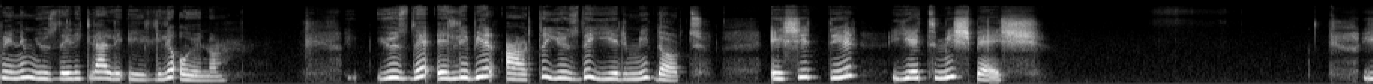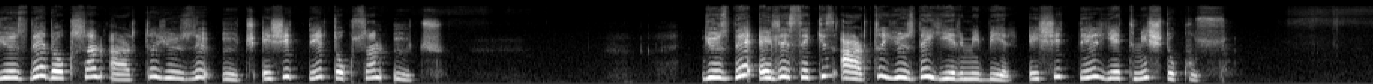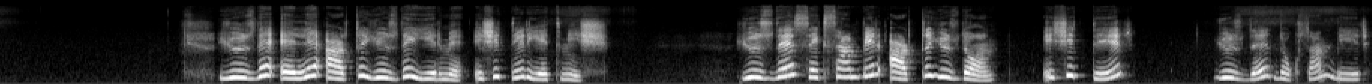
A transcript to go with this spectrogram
Benim yüzdeliklerle ilgili oyunum. Yüzde 51 artı yüzde 24 eşittir 75. Yüzde 90 artı yüzde 3 eşittir 93. Yüzde 58 artı yüzde 21 eşittir 79. Yüzde 50 artı yüzde 20 eşittir 70. Yüzde 81 artı yüzde 10 eşittir yüzde 91.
